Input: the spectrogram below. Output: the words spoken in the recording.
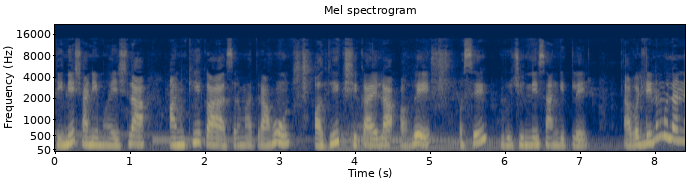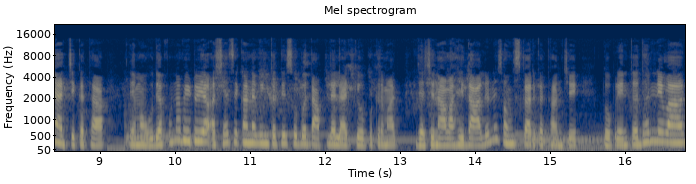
दिनेश आणि महेशला आणखी काळ आश्रमात राहून अधिक शिकायला हवे असे गुरुजींनी सांगितले. आवडली ना मुलांना आजची कथा? तेव्हा उद्या पुन्हा भेटूया अशाच एका नवीन कथेसोबत आपल्या लाडके उपक्रमात ज्याचे नाव आहे दालन संस्कार कथांचे. तोपर्यंत धन्यवाद.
